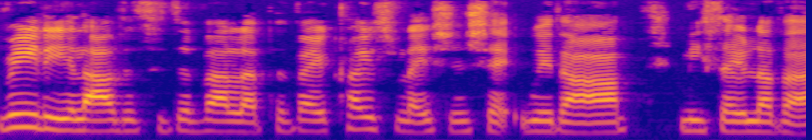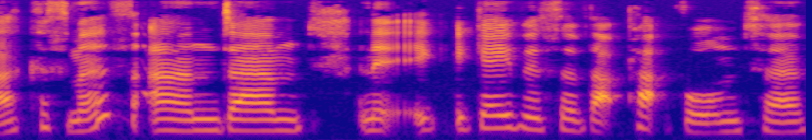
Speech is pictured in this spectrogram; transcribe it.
really allowed us to develop a very close relationship with our miso lover customers. And, um, and it, it gave us sort of that platform to,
